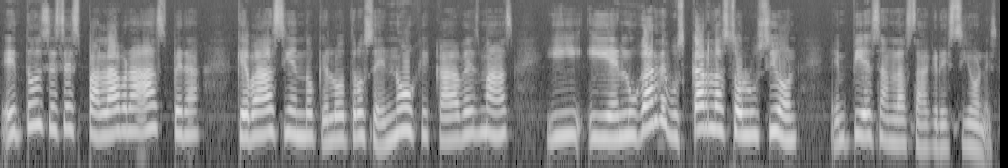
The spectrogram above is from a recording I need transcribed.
Entonces es palabra áspera que va haciendo que el otro se enoje cada vez más y, y en lugar de buscar la solución, empiezan las agresiones.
